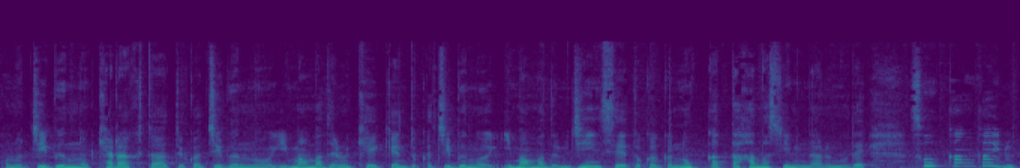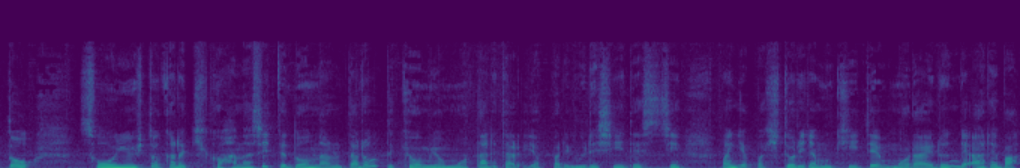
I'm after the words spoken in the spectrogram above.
この自分のキャラクターというか自分の今までの経験とか自分の今までの人生とかが乗っかった話になるのでそう考えるとそういう人から聞く話ってどんなのだろうって興味を持たれたらやっぱり嬉しいですし、まあ、やっぱ一人でも聞いてもらえるんであれば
